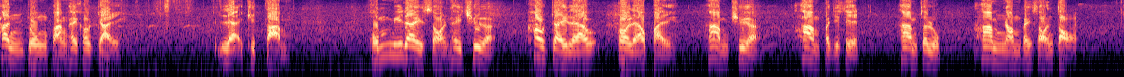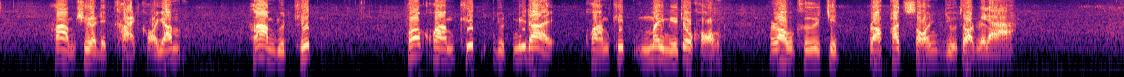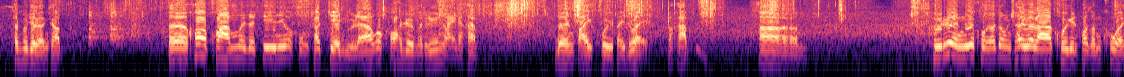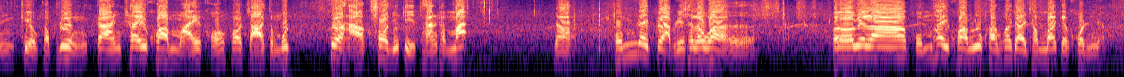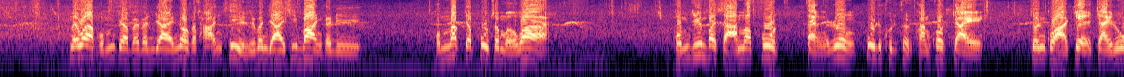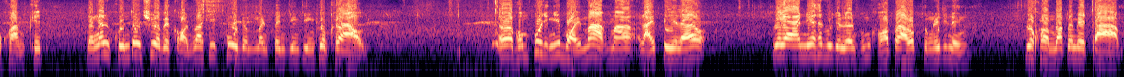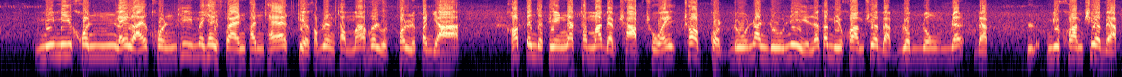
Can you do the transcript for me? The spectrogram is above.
ท่านจงฟังให้เข้าใจ และคิดตาม ผมมิได้สอนให้เชื่อ เข้าใจแล้วก็แล้วไป ห้ามเชื่อ ห้ามปฏิเสธ ห้ามสรุป ห้ามนำไปสอนต่อ ห้ามเชื่อเด็ดขาดขอย้ำห้ามหยุดคิด เพราะความคิดหยุดไม่ได้ ความคิดไม่มีเจ้าของ เราคือจิตประพัดสอนอยู่ตลอดเวลา ท่านผู้เจริญครับเออข้อความเมื่อตะกี้นี้ก็คงชัดเจนอยู่แล้ว ก็ขอเดินมาตรงนี้หน่อยนะครับ เดินไปคุยไปด้วยนะครับคือเรื่องนี้คงจะต้องใช้เวลาคุยกันพอสมควรเกี่ยวกับเรื่องการใช้ความหมายของภาษาสมมติเพื่อหาข้อยุติทางธรรมะนะผมได้กราบเรียนท่านแล้วว่าเออ เออเวลาผมให้ความรู้ความเข้าใจธรรมะแก่คนเนี่ยไม่ว่าผมจะไปบรรยายนอกสถานที่หรือบรรยายที่บ้านก็ดี ผมมักจะพูดเสมอว่า ผมยืมภาษามาพูดแต่งเรื่องพูดให้คุณเกิดความเข้าใจ จนกว่าเจใจรู้ความคิด ดังนั้นคุณต้องเชื่อไปก่อนว่าที่พูดมันเป็นจริงๆชั่วคราวเออผมพูดอย่างนี้บ่อยมากมาหลายปีแล้ว เวลาเนี้ยท่านผู้เจริญผมขอปรารบตรงนี้ที่หนึ่งด้วยความรักและเมตตา มีมีคนหลาย ๆ คนที่ไม่ใช่แฟนพันธ์แท้เกี่ยวกับเรื่องธรรมะเพื่อหลุดพ้นหรือปัญญาเขาเป็นแต่เพียงนักธรรมะแบบฉาบฉวย ชอบกดดูนั่นดูนี่ แล้วก็มีความเชื่อแบบลมลงและแบบมีความเชื่อแบบ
